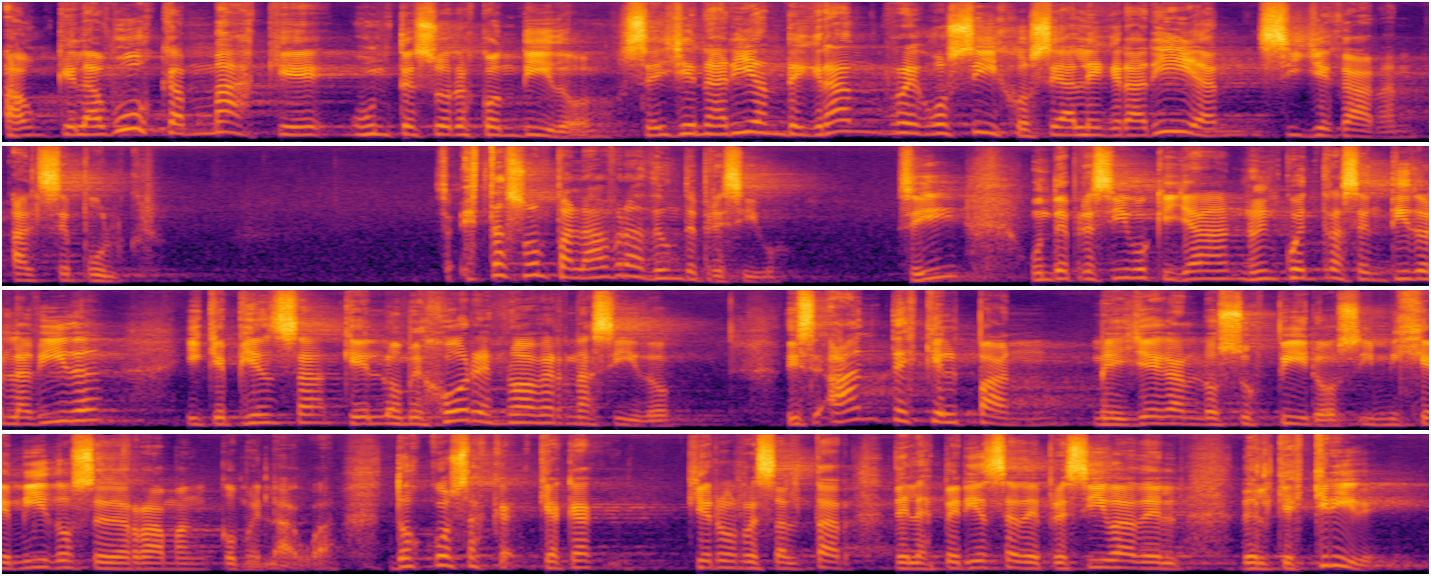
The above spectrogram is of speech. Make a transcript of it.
Aunque la buscan más que un tesoro escondido, se llenarían de gran regocijo, se alegrarían si llegaran al sepulcro. Estas son palabras de un depresivo. ¿Sí? Un depresivo que ya no encuentra sentido en la vida y que piensa que lo mejor es no haber nacido Dice, antes que el pan me llegan los suspiros y mis gemidos se derraman como el agua. Dos cosas que acá quiero resaltar de la experiencia depresiva del, del que escribe.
